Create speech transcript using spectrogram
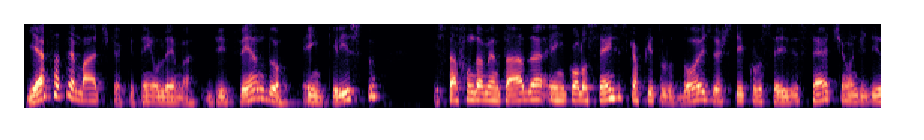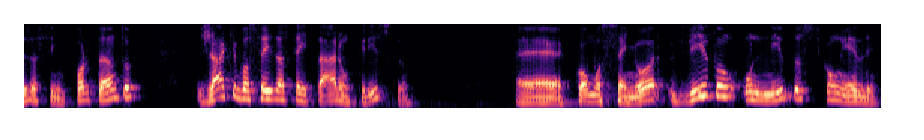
E essa temática, que tem o lema Vivendo em Cristo, está fundamentada em Colossenses capítulo 2, versículos 6 e 7, onde diz assim: Portanto, já que vocês aceitaram Cristo é, como Senhor, vivam unidos com Ele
